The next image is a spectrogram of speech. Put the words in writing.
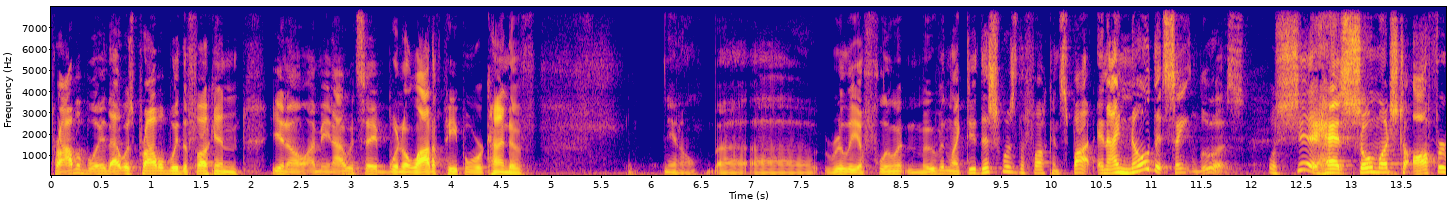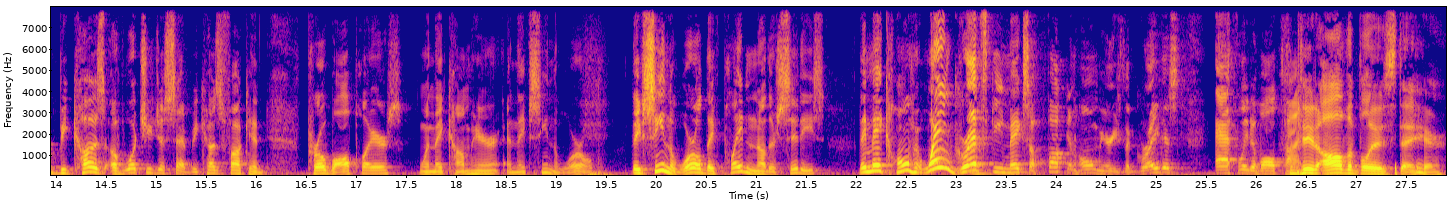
Probably. That was probably the fucking, you know, I mean, I would say when a lot of people were kind of, you know, uh, uh, really affluent and moving, like, dude, this was the fucking spot. And I know that St. Louis Well, shit. has so much to offer because of what you just said, because fucking pro ball players, when they come here and they've seen the world, they've seen the world, they've played in other cities. They make home here. Wayne Gretzky makes a fucking home here. He's the greatest athlete of all time. Dude, all the Blues stay here.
